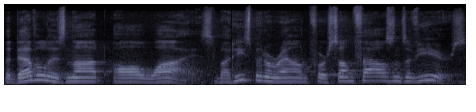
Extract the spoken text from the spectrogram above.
The devil is not all wise, but he's been around for some thousands of years.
